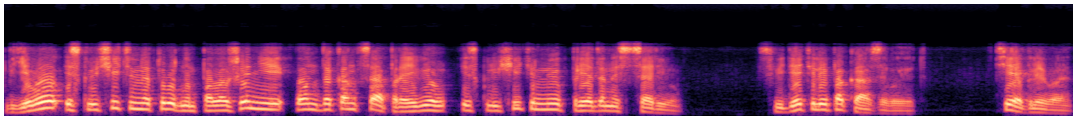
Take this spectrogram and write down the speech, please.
В его исключительно трудном положении он до конца проявил исключительную преданность царю. Свидетели показывают. Теглева.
